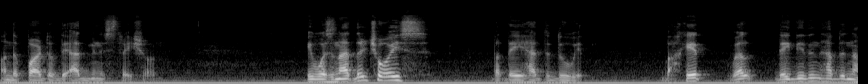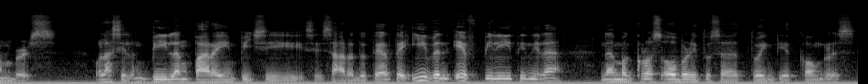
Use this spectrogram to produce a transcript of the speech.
on the part of the administration. It was not their choice, but they had to do it. Bakit? Well, they didn't have the numbers. Wala silang bilang para impeach si, si Sara Duterte, even if pilitin nila na mag-crossover ito sa 20th Congress,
